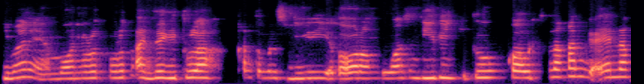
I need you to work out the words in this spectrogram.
gimana ya mau nurut-nurut aja gitulah kan teman sendiri atau orang tua sendiri gitu kalau di sana kan nggak enak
